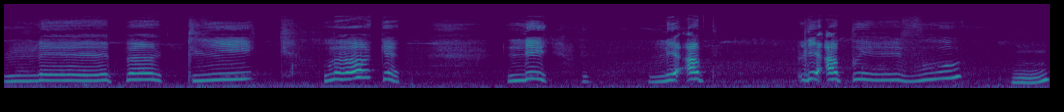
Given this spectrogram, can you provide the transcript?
Les petits les, les, ap, les après vous, Mhm.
